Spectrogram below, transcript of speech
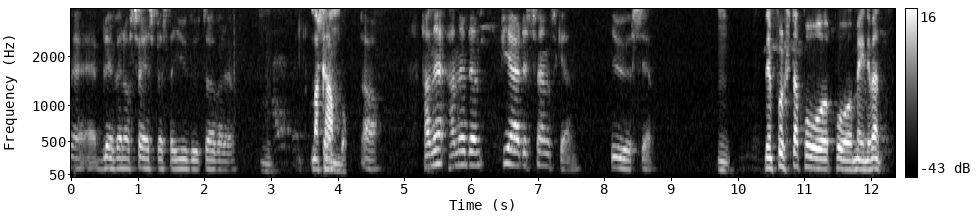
Eh, blev en av Sveriges bästa judoutövare. Mm. Macambo. ja. Han är, han är den fjärde svensken i UFC. Mm. Den första på, på main event?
